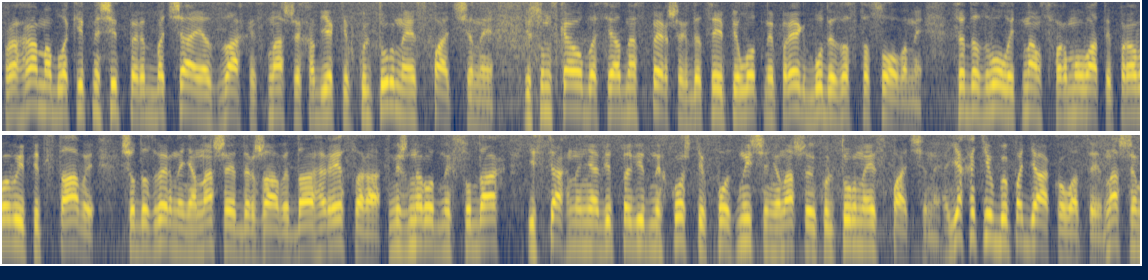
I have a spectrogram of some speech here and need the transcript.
Програма Блакитний щит передбачає захист наших об'єктів культурної спадщини. І Сумська область є одна з перших, де цей пілотний проект буде застосований. Це дозволить нам сформувати правові підстави щодо звернення нашої держави до агресора в міжнародних судах і стягнення відповідних коштів по знищенню нашої культурної спадщини. Я хотів би подякувати нашим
